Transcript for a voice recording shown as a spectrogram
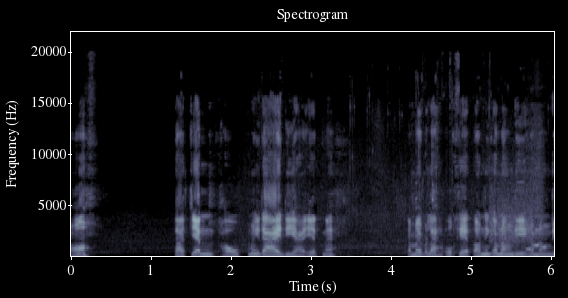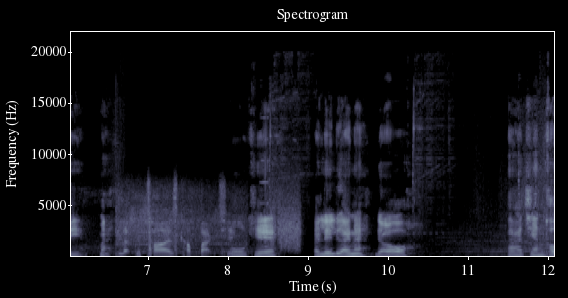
อ๋อซาเจนเขาไม่ได้ DRS นะ แต่ไม่เป็นไร โอเค ตอนนี้กำลังดีกำลังดี มา Let the tyres come back to โอ you. เค ไปเรื่อย ๆ นะ เดี๋ยวซาเจนเขา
